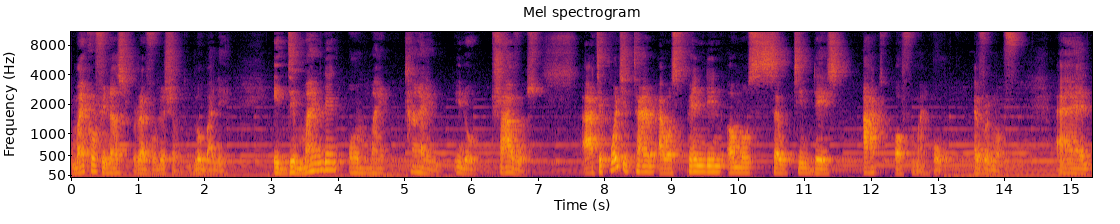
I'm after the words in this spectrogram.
microfinance revolution globally, it demanded on my time, you know, travels. At a point in time, I was spending almost 17 days out of my home every month. And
